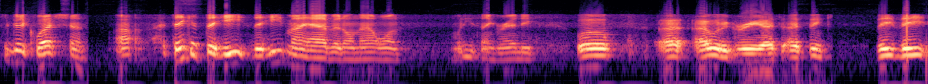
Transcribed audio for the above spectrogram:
It's a good question. I, I think it's the heat. The heat might have it on that one. What do you think, Randy? Well, I, I would agree. I, I think they they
